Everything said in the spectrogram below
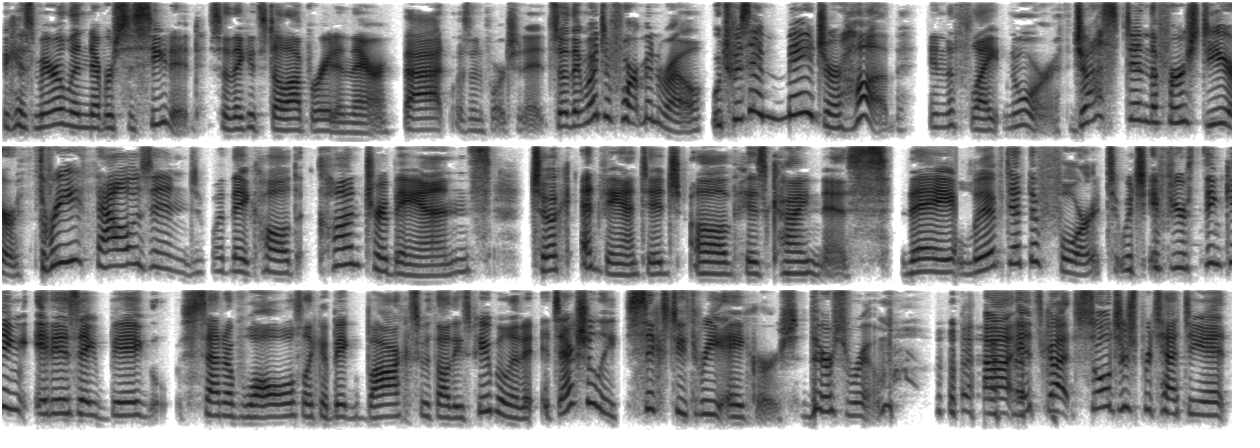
because Maryland never seceded, so they could still operate in there. That was unfortunate. So they went to Fort Monroe, which was a major hub in the flight north. Just in the first year, 3,000 what they called contrabands took advantage of his kindness. They lived at the fort, which, if you're thinking it is a big set of walls, like a big box with all these people in it, it's actually 63 acres. There's room. uh, it's got soldiers protecting it.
